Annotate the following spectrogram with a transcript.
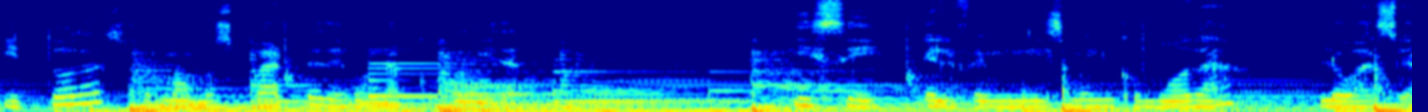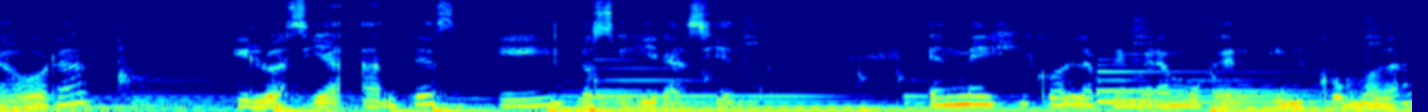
y todas formamos parte de una comunidad. Y sí, el feminismo incomoda, lo hace ahora y lo hacía antes y lo seguirá haciendo. En México, la primera mujer incómoda,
